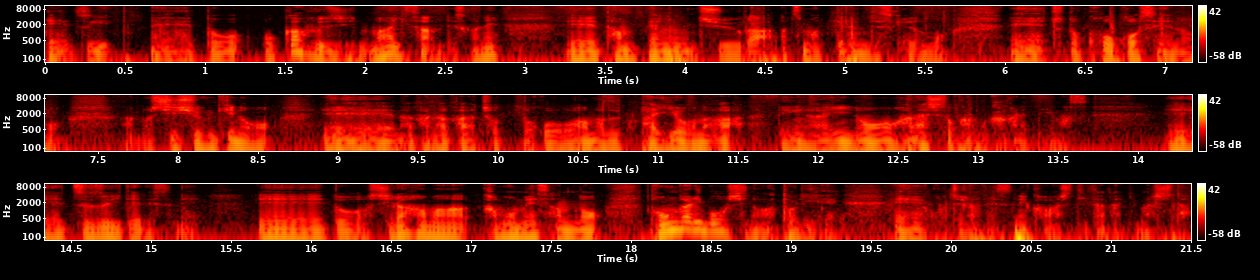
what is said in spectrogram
えー、次、えっ、ー、と、岡藤舞さんですかね、えー、短編集が集まってるんですけれども、えちょっと高校生のあの思春期の、えなかなかちょっとこう甘酸っぱいような恋愛の話とかも書かれています。え続いてですね、えーと、白浜かもめさんのとんがり帽子のアトリエ、えー、こちらですね、買わせていただきました。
